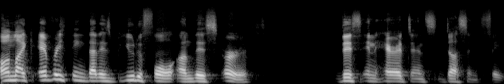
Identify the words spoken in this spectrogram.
Unlike everything that is beautiful on this earth, this inheritance doesn't fade,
